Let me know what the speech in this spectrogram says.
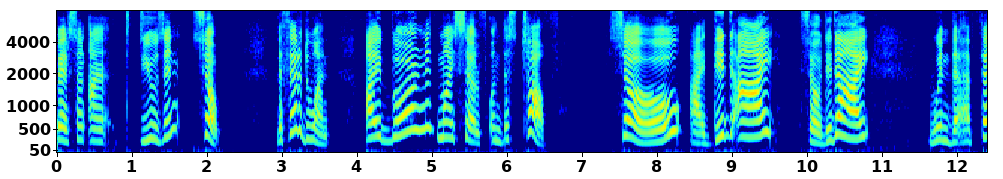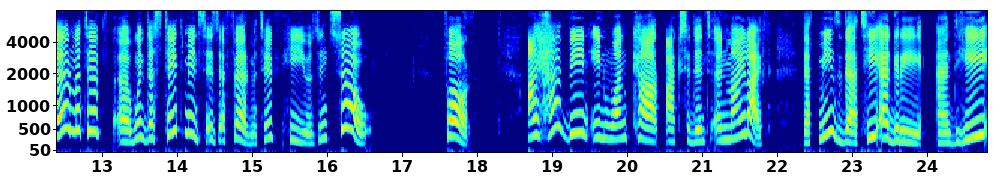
person uh, using so. The third one, I burned myself on the stove. So, I did I, so did I. When the affirmative, uh, when the statements is affirmative, he using so. Four, I have been in one car accident in my life. That means that he agree and he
